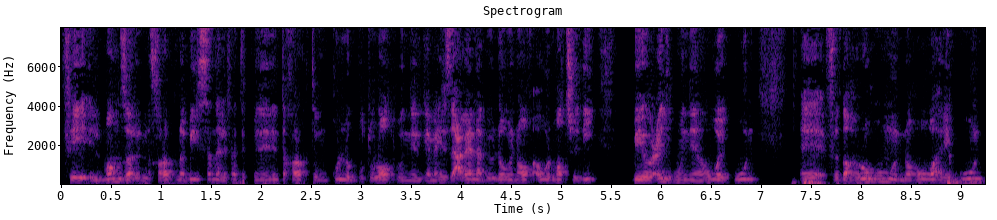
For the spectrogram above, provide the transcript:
في المنظر اللي خرجنا بيه السنة اللي فاتت من إن أنت خرجت من كل البطولات وإن الجماهير زعلانة بيقول لهم إن هو في أول ماتش دي بيوعدهم إن هو يكون آه، في ظهرهم وإن هو هيكون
